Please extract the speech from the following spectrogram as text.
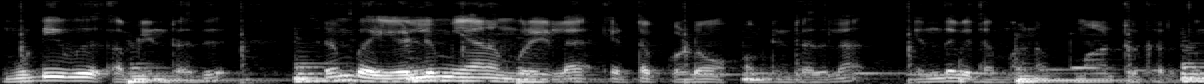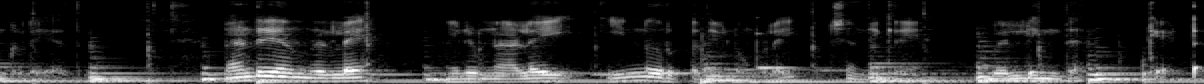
முடிவு அப்படின்றது ரொம்ப எளிமையான முறையில் எட்டப்படும் அப்படின்றதுல எந்த விதமான மாற்று கருத்தும் கிடையாது. நன்றி நண்பர்களே. மீண்டும் நாளை இன்னொரு பதிவில் உங்களை சந்திக்கிறேன். வெல்லிங் த கேட்ட.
